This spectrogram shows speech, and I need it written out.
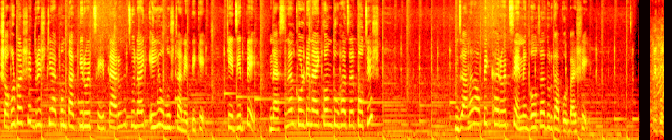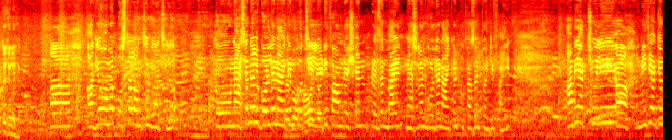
শহরবাসীর দৃষ্টি এখন তাকিয়ে রয়েছে তেরোই জুলাই এই অনুষ্ঠানের দিকে। কে জিতবে? ন্যাশনাল গোল্ডেন আইকন দু পঁচিশ। জানার অপেক্ষায় রয়েছেন গোটা দুর্গাপুরবাসী। কি করতে চলেছে আহ, আগেও আমার পোস্টার লঞ্চিং হয়েছিল। তো ন্যাশনাল গোল্ডেন আইকন করছি lady foundation present by national golden icon two thousand twenty five আমি অ্যাকচুয়ালি নিজে একজন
